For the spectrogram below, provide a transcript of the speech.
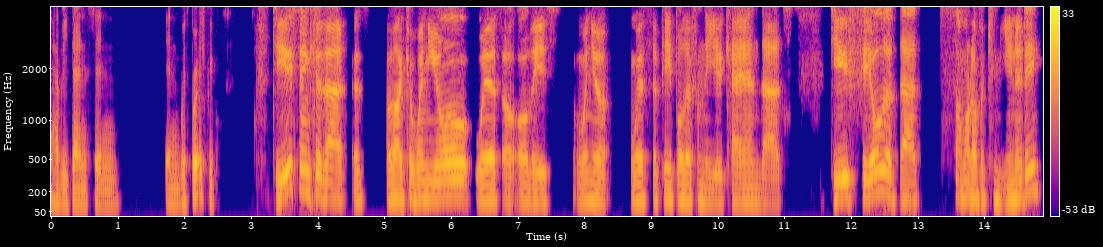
heavily dense in in with British people. Do you think of that as like when you're with all these when you're with the people that are from the UK and that do you feel that that somewhat of a community?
